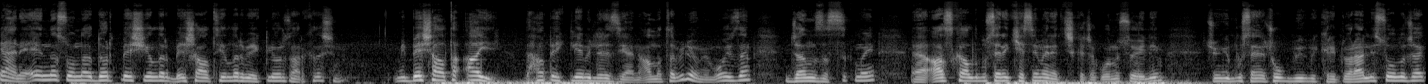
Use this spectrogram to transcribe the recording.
Yani en sonunda 4-5 yıldır 5-6 yıldır bekliyoruz arkadaşım. Bir 5-6 ay daha bekleyebiliriz yani anlatabiliyor muyum? O yüzden canınızı sıkmayın. Ee, az kaldı bu sene kesin ve net çıkacak onu söyleyeyim. Çünkü bu sene çok büyük bir kripto rallisi olacak.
